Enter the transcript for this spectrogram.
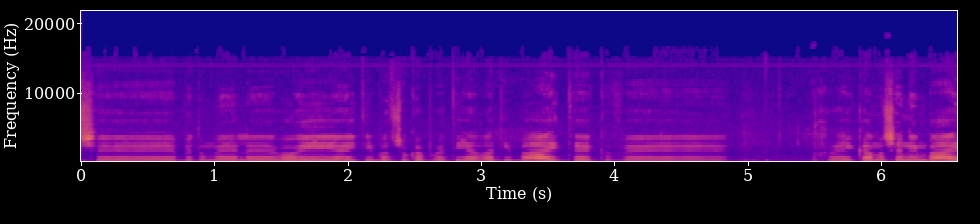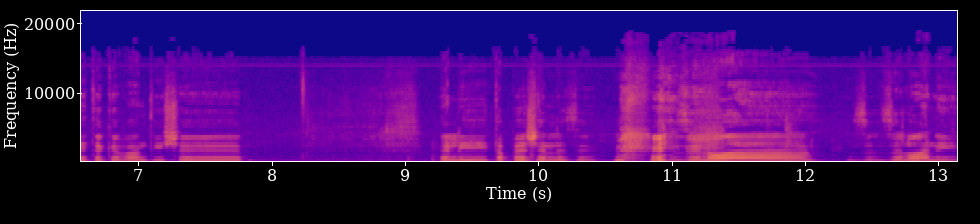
שבדומה לרועי הייתי בשוק הפרטי, עבדתי בהייטק ואחרי כמה שנים בהייטק הבנתי שאין לי את ה passion לזה. זה, לא ה... זה, זה לא אני.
